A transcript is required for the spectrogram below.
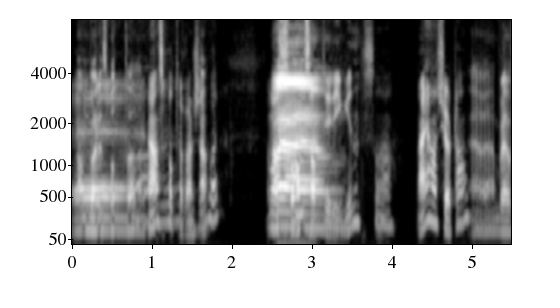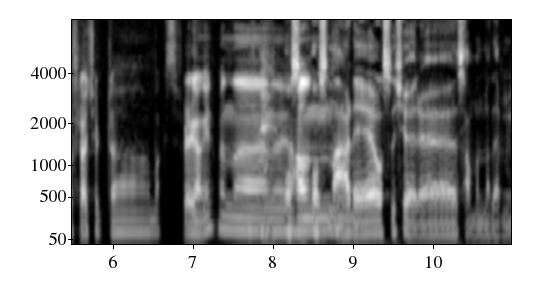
Han bare spotta? Eh, Ja, han spotta kanskje Ja. bare. Men Ja, så han satt i ja. riggen, så Nei, han kjørte, han. Jeg ble jo frakjørt av Max flere ganger, men uh, Åssen han åssen er det å kjøre sammen med dem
